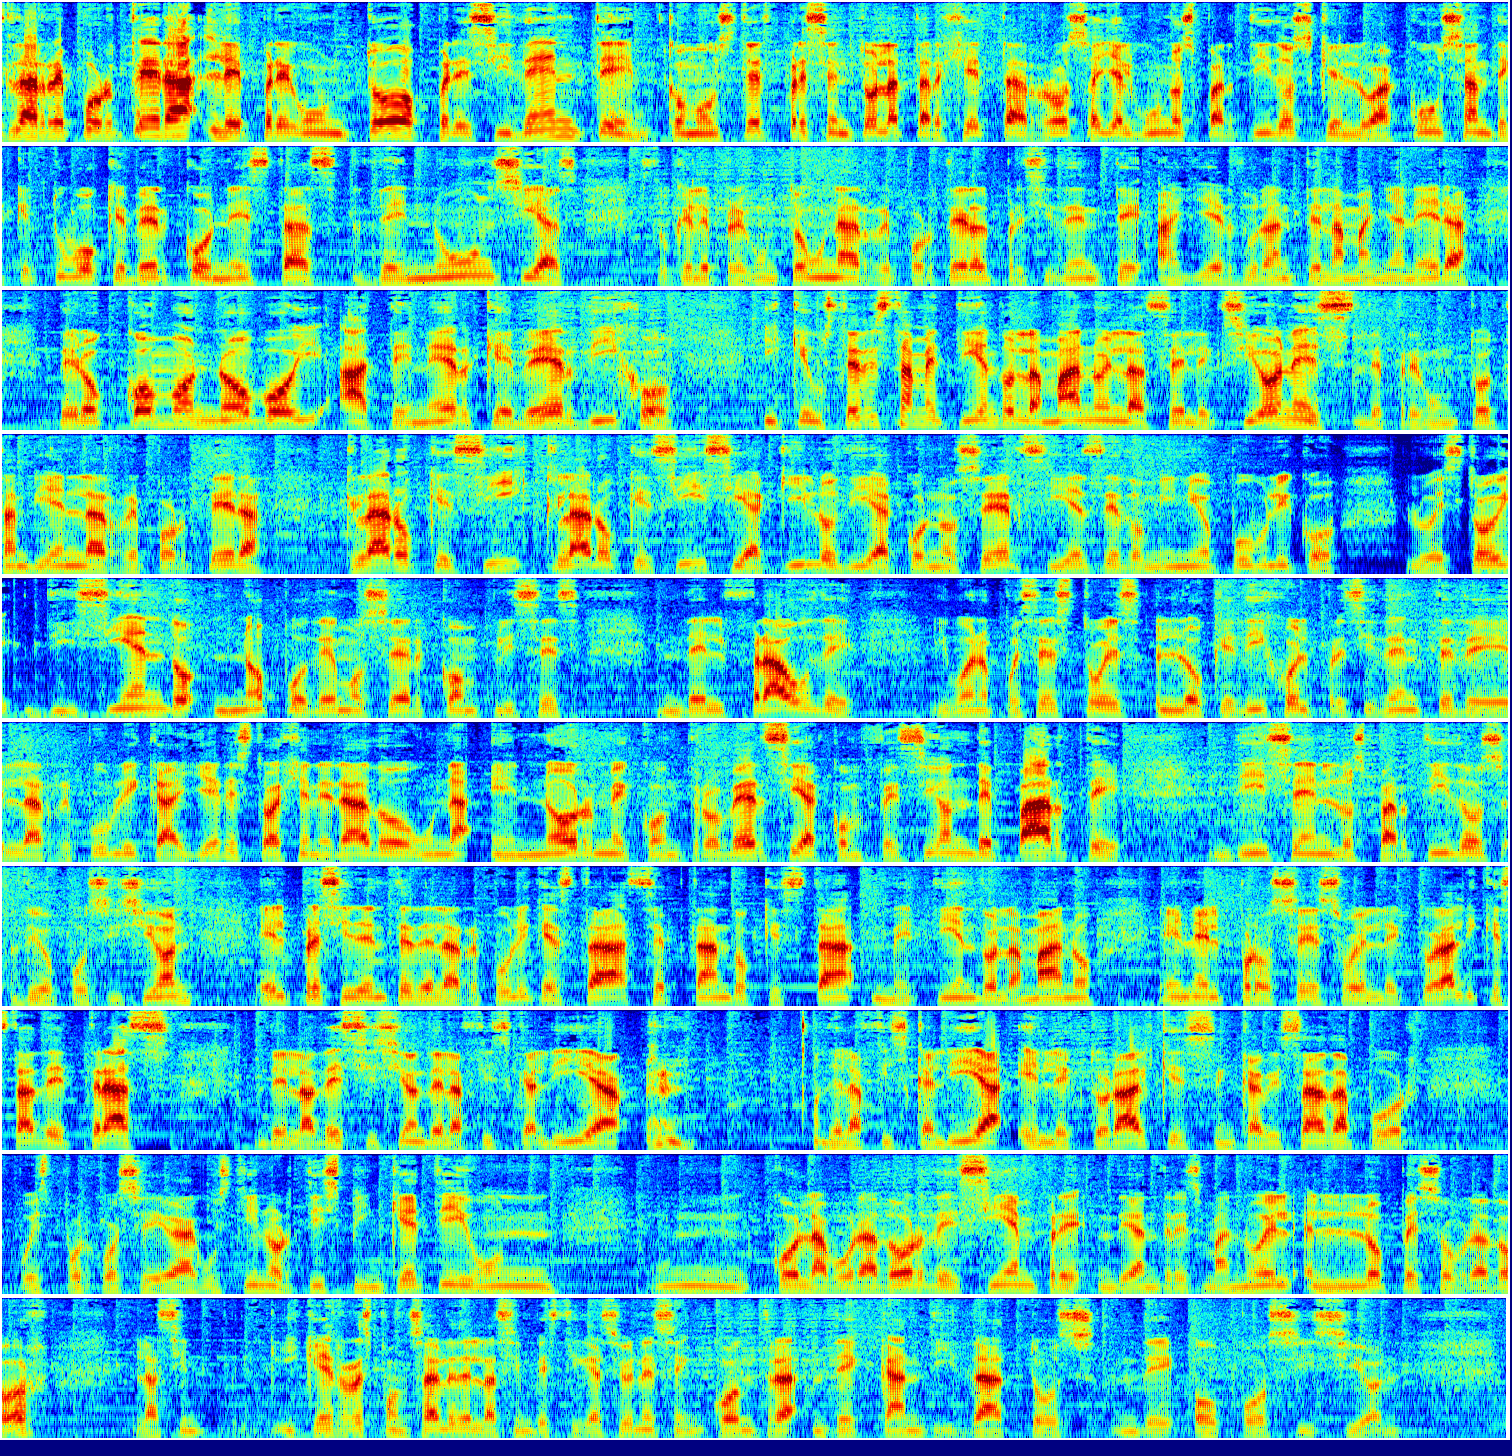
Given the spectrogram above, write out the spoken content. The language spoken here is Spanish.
Pues la reportera le preguntó, presidente, como usted presentó la tarjeta rosa, hay algunos partidos que lo acusan de que tuvo que ver con estas denuncias. Esto que le preguntó una reportera al presidente ayer durante la mañanera. Pero ¿cómo no voy a tener que ver? Dijo. Y que usted está metiendo la mano en las elecciones, le preguntó también la reportera. Claro que sí, claro que sí, si aquí lo di a conocer, si es de dominio público, lo estoy diciendo, no podemos ser cómplices del fraude. Y bueno, pues esto es lo que dijo el presidente de la República ayer. Esto ha generado una enorme controversia, confesión de parte, dicen los partidos de oposición. El presidente de la República está aceptando que está metiendo la mano en el proceso electoral y que está detrás de la decisión de la Fiscalía de la Fiscalía Electoral que es encabezada por pues por José Agustín Ortiz Pinchetti, un, colaborador de siempre de Andrés Manuel López Obrador y que es responsable de las investigaciones en contra de candidatos de oposición.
